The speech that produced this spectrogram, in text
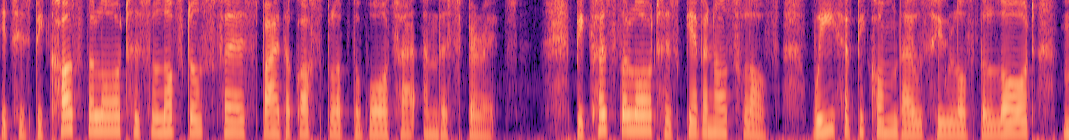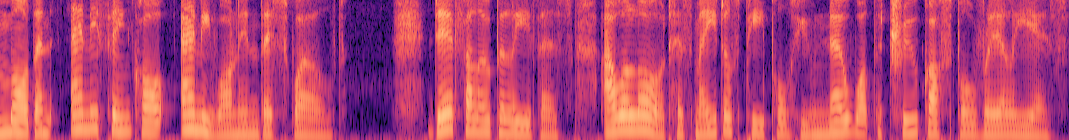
It is because the Lord has loved us first by the gospel of the water and the Spirit. Because the Lord has given us love, we have become those who love the Lord more than anything or anyone in this world. Dear fellow believers, our Lord has made us people who know what the true gospel really is.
